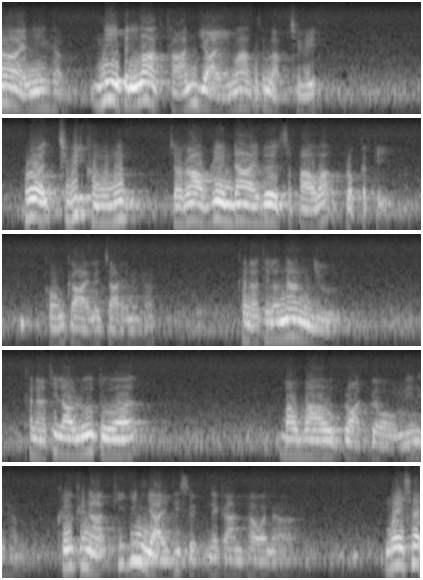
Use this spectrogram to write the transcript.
ง่ายๆนี้ครับ นี่เป็นรากฐานใหญ่มากสำหรับชีวิต เพราะชีวิตของมนุษย์จะราบรื่นได้ด้วยสภาวะปกติของกายและใจนะครับ ขณะที่เรานั่งอยู่ ขณะที่เรารู้ตัวเบาๆปลอดโปร่งนี้นะครับ คือขณะที่ยิ่งใหญ่ที่สุดในการภาวนา ไม่ใช่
